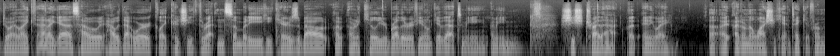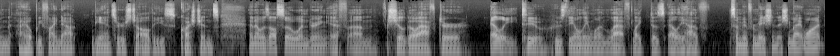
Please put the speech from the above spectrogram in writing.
Do I like that? I guess. How how would that work? Like, could she threaten somebody he cares about? I'm going to kill your brother if you don't give that to me. I mean, she should try that. But anyway, uh, I I don't know why she can't take it from him. I hope we find out the answers to all these questions. And I was also wondering if um, she'll go after Ellie too, who's the only one left. Like, does Ellie have some information that she might want?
